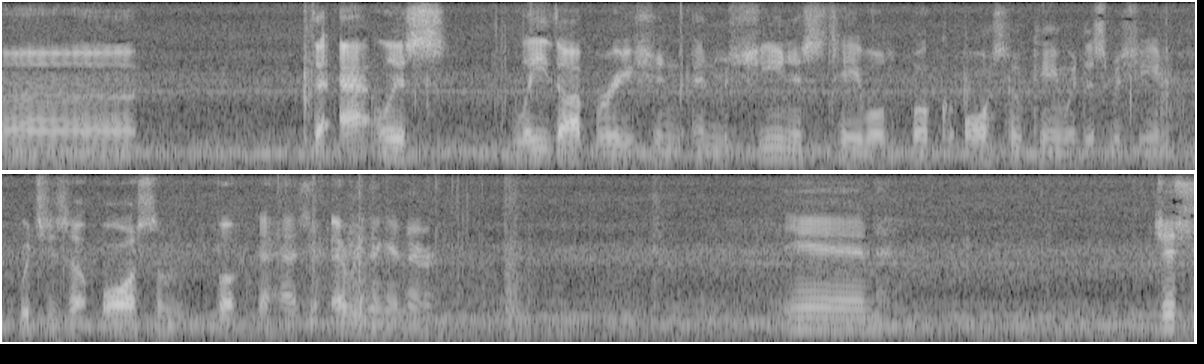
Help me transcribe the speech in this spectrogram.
uh, the Atlas lathe operation and machinist tables book also came with this machine which is an awesome book that has everything in there. And just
